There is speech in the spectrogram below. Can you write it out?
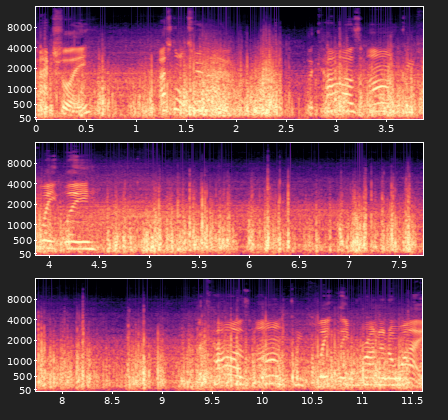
Actually, that's not too bad. The cars aren't completely completely running away.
